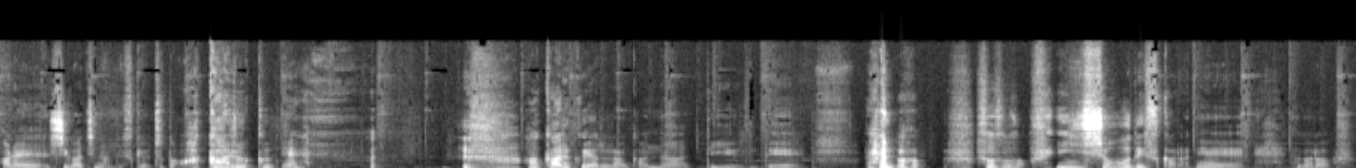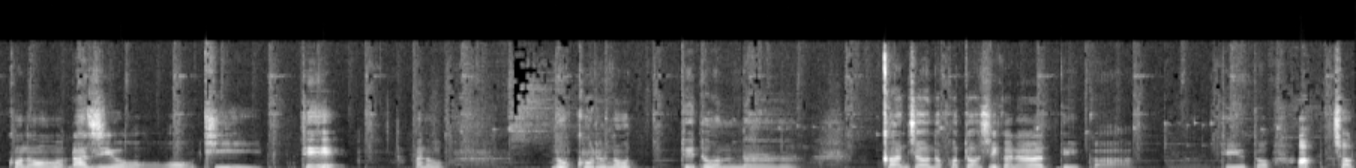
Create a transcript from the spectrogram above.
あれしがちなんですけど、ちょっと明るくね。明るくやらなあかんなっていうんで、あの、そうそうそう、印象ですからね。だから、このラジオを聞いて、あの、残るのってどんな感情のことほしいかなっていうかっていうとあちょっ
